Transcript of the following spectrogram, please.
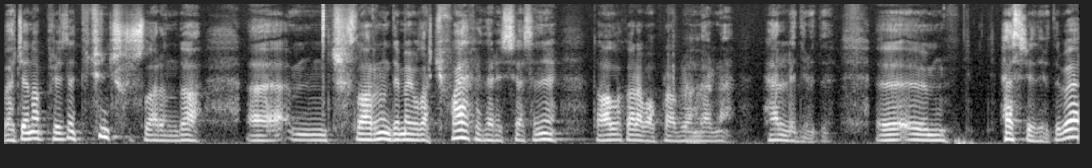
və cənab prezident bütün çıxışlarında çıxışlarının demək olar kifayət qədər hissəsini Dağlıq Qarabağ problemlərinə həll edirdi. Həsr edirdi və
